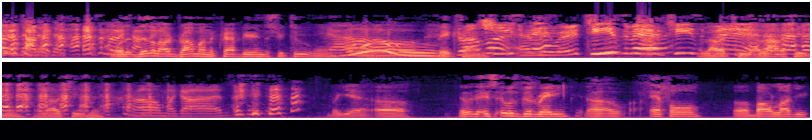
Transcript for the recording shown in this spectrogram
another topic. That's another Well, topic. there's a lot of drama in the craft beer industry too, man. Yeah. Oh, Big drama time. Cheese man? everywhere. Cheese man, cheese A lot of cheese. man. A lot of cheese, man. A lot of cheese, man. Oh my god. But yeah, uh, it was, it was good rating. Uh, FO, uh, Bottle Logic.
